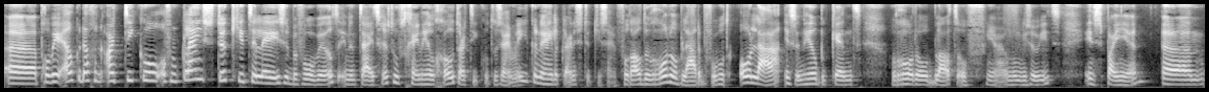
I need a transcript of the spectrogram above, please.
Uh, probeer elke dag een artikel of een klein stukje te lezen, bijvoorbeeld in een tijdschrift. Het hoeft geen heel groot artikel te zijn, maar je kunnen hele kleine stukjes zijn. Vooral de roddelbladen, bijvoorbeeld Hola is een heel bekend roddelblad, of ja, hoe noem je zoiets, in Spanje. Um,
